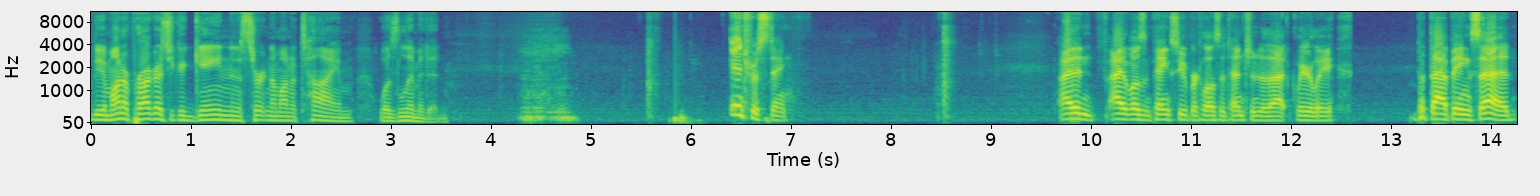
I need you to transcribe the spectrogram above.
the amount of progress you could gain in a certain amount of time was limited. Interesting. I didn't. I wasn't paying super close attention to that clearly. But that being said,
